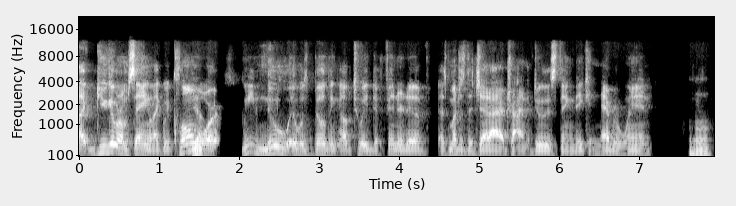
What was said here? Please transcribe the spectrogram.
like, do you get what I'm saying? Like with Clone yeah. Wars, we knew it was building up to a definitive. As much as the Jedi are trying to do this thing, they can never win. Mm-hmm.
